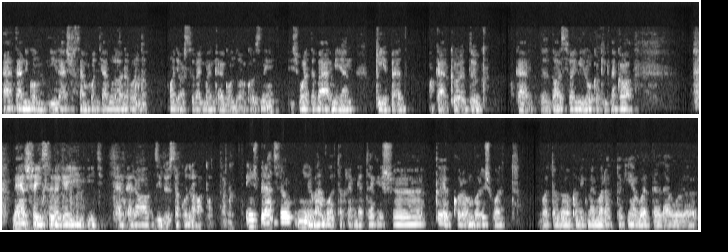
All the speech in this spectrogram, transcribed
átállni írás szempontjából arra, hogy magyar szövegben kell gondolkozni, és volt-e bármilyen képed, akár költők, akár dalszövegírók, akiknek a versei, szövegei így e- erre az időszakodra hatottak. Inspirációk nyilván voltak rengeteg, és kölyökkoromból is volt, voltak dolgok, amik megmaradtak. Ilyen volt például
